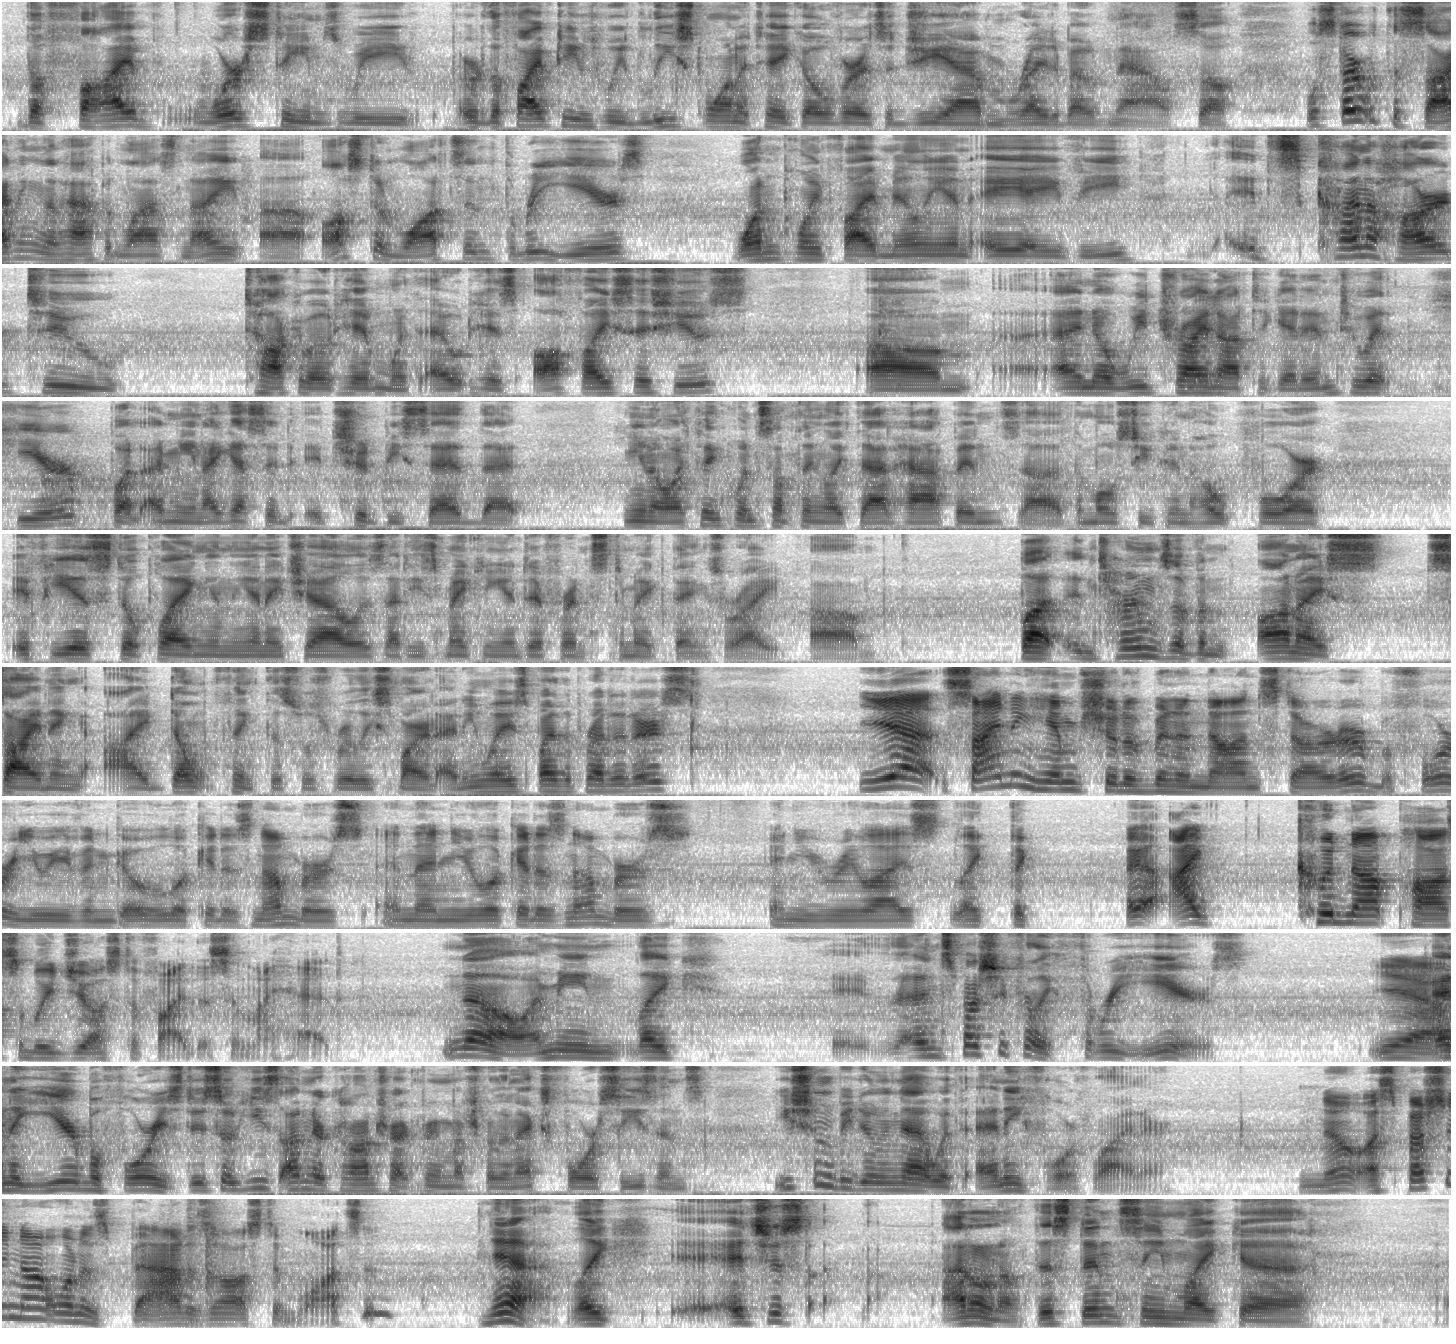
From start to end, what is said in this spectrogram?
the five worst teams we, or the five teams we'd least want to take over as a GM right about now. So we'll start with the signing that happened last night. Uh, Austin Watson, three years, 1.5 million AAV. It's kind of hard to talk about him without his off ice issues. Um, I know we try not to get into it here, but I mean, I guess it, it should be said that, you know, I think when something like that happens, uh, the most you can hope for, if he is still playing in the NHL, is that he's making a difference to make things right. Um, but in terms of an on ice signing, I don't think this was really smart, anyways, by the Predators. Yeah, signing him should have been a non-starter before you even go look at his numbers, and then you look at his numbers, and you realize like the I, I could not possibly justify this in my head. No, I mean, like, and especially for like three years. Yeah, and a year before he's due. So he's under contract pretty much for the next four seasons. You shouldn't be doing that with any fourth liner. no, especially not one as bad as Austin Watson. Yeah, like it's just I don't know. This didn't seem like uh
